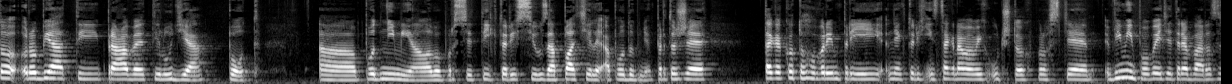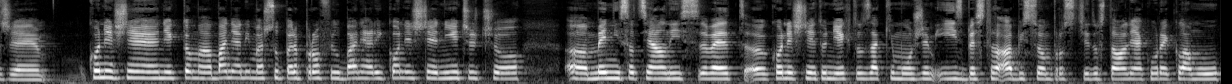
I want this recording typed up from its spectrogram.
to robia tí práve tí ľudia pod, uh, pod nimi, alebo proste tí, ktorí si ju zaplatili a podobne. Pretože tak ako to hovorím pri niektorých Instagramových účtoch, proste vy mi poviete treba, že konečne niekto má baňary, máš super profil baňary, konečne niečo, čo E, mení sociálny svet, e, konečne je tu niekto, za kým môžem ísť bez toho, aby som proste dostala nejakú reklamu,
